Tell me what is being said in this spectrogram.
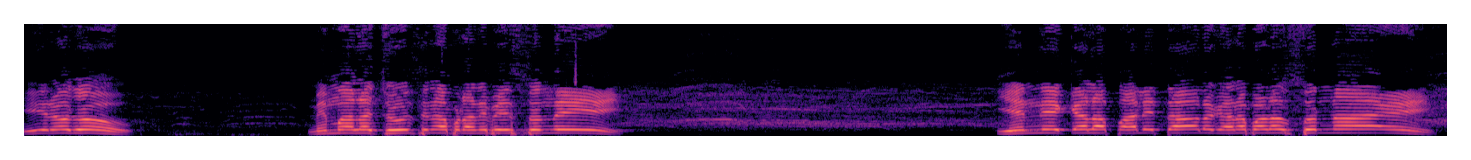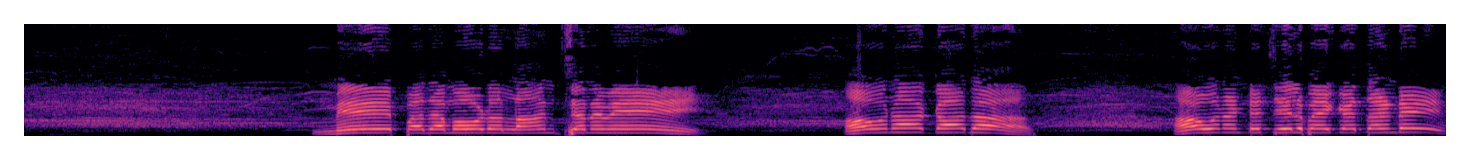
ఈరోజు మిమ్మల్ని చూసినప్పుడు అనిపిస్తుంది ఎన్నికల ఫలితాలు కనబడుస్తున్నాయి. మే పదమూడు లాంఛనమే. అవునా కాదా? అవునంటే చేలు పైకెత్తండి.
